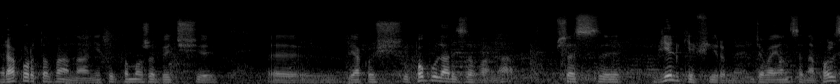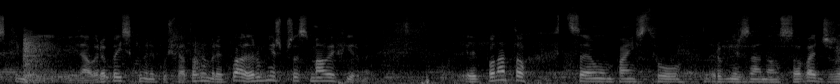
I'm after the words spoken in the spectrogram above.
raportowana, nie tylko może być jakoś popularyzowana przez wielkie firmy działające na polskim i na europejskim rynku, światowym rynku, ale również przez małe firmy. Ponadto chcę Państwu również zaanonsować, że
